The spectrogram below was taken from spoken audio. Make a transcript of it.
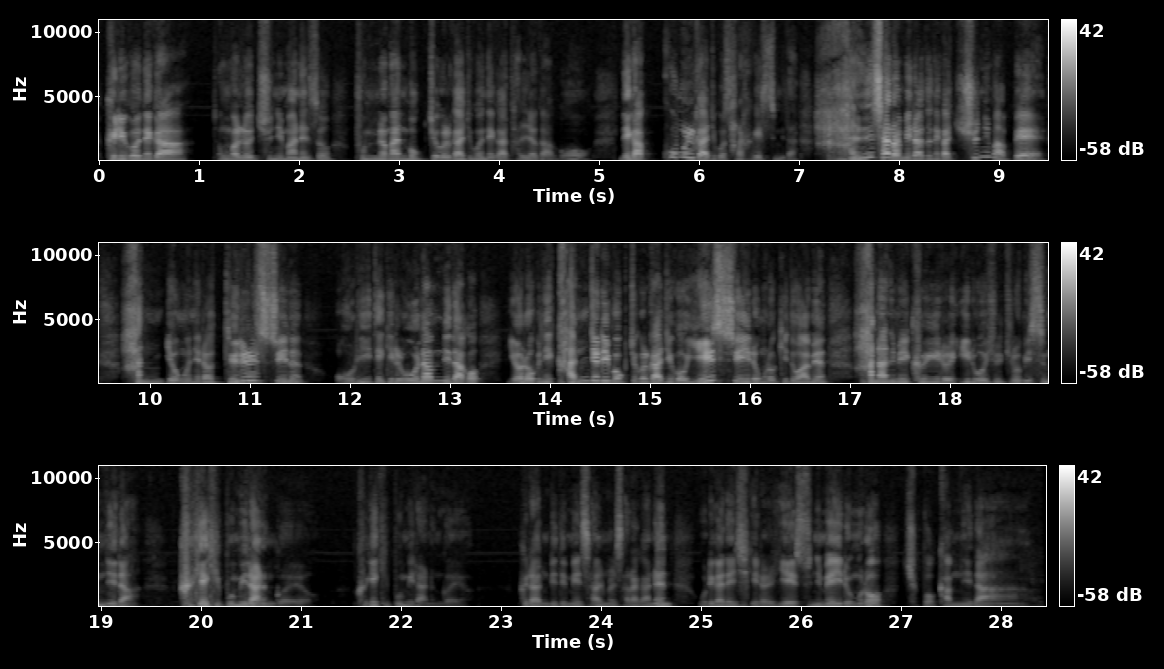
그리고 내가 정말로 주님 안에서 분명한 목적을 가지고 내가 달려가고 내가 꿈을 가지고 살아가겠습니다. 한 사람이라도 내가 주님 앞에 한 영혼이라도 드릴 수 있는 올이 되기를 원합니다고 여러분이 간절히 목적을 가지고 예수의 이름으로 기도하면 하나님이 그 일을 이루어 줄 줄로 믿습니다. 그게 기쁨이라는 거예요. 그게 기쁨이라는 거예요. 그러한 믿음의 삶을 살아가는 우리가 되시기를 예수님의 이름으로 축복합니다.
